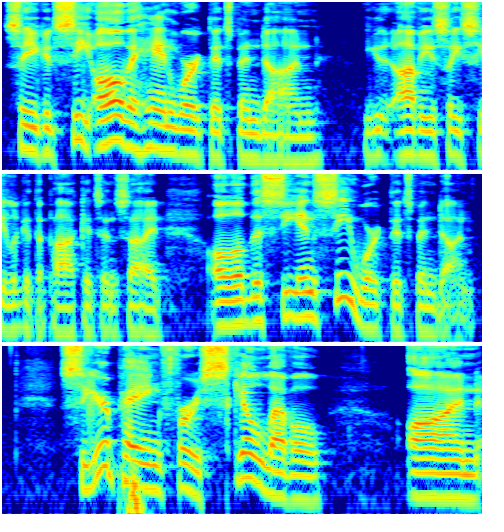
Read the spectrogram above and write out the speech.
So you could see all the handwork that's been done. You obviously see, look at the pockets inside, all of the CNC work that's been done. So you're paying for a skill level on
